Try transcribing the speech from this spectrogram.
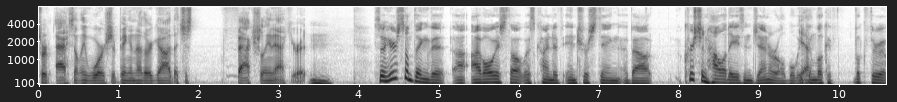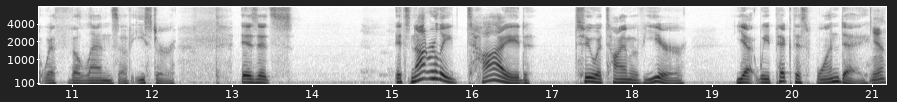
sort of accidentally worshiping another god. That's just factually inaccurate. So here's something that uh, I've always thought was kind of interesting about Christian holidays in general, but we Yeah. can look at look through it with the lens of Easter. Is it's it's not really tied to a time of year, yet we pick this one day Yeah,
